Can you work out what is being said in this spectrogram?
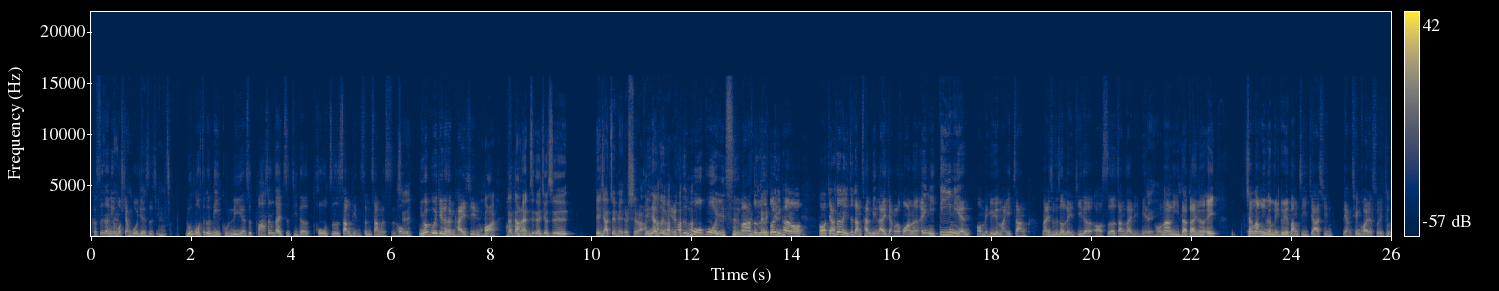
可是呢，你有没有想过一件事情？如果这个利滚利啊是发生在自己的投资商品身上的时候，你会不会觉得很开心？哇，那当然，这个就是天下最美的事了。天下最美的事莫过于此嘛，是不是？所以你看哦，哦，假设你这档产品来讲的话呢，哎，你第一年哦每个月买一张，那你是不是都累积了哦十二张在里面？哦，那你大概呢，哎，相当于呢每个月帮自己加薪两千块的水准。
